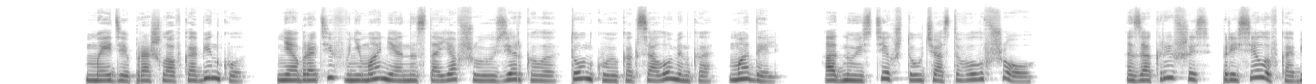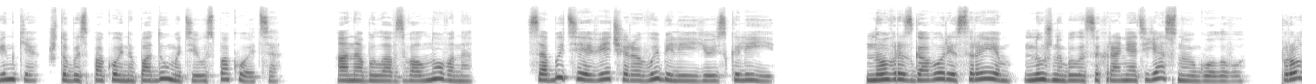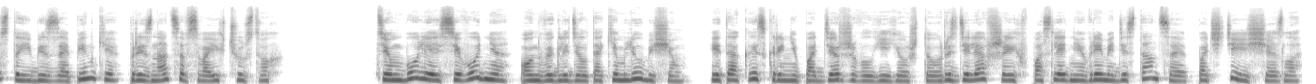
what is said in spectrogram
Мэдди прошла в кабинку, не обратив внимания на стоявшую у зеркала тонкую, как соломинка, модель, одну из тех, что участвовала в шоу. Закрывшись, присела в кабинке, чтобы спокойно подумать и успокоиться. Она была взволнована. События вечера выбили ее из колеи. Но в разговоре с Рэем нужно было сохранять ясную голову, просто и без запинки признаться в своих чувствах. Тем более сегодня он выглядел таким любящим и так искренне поддерживал ее, что разделявшая их в последнее время дистанция почти исчезла.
